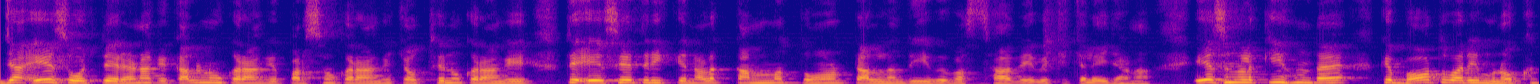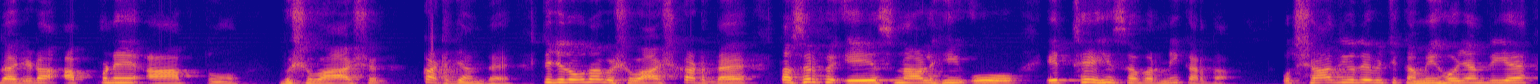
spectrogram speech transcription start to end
ਜਾਂ ਇਹ ਸੋਚਦੇ ਰਹਿਣਾ ਕਿ ਕੱਲ ਨੂੰ ਕਰਾਂਗੇ, ਪਰਸੋਂ ਕਰਾਂਗੇ, ਚੌਥੇ ਨੂੰ ਕਰਾਂਗੇ ਤੇ ਇਸੇ ਤਰੀਕੇ ਨਾਲ ਕੰਮ ਤੋਂ ਟਲਣ ਦੀ ਵਿਵਸਥਾ ਦੇ ਵਿੱਚ ਚਲੇ ਜਾਣਾ। ਇਸ ਨਾਲ ਕੀ ਹੁੰਦਾ ਹੈ ਕਿ ਬਹੁਤ ਵਾਰੀ ਮਨੁੱਖ ਦਾ ਜਿਹੜਾ ਆਪਣੇ ਆਪ ਤੋਂ ਵਿਸ਼ਵਾਸ ਘਟ ਜਾਂਦਾ ਹੈ ਤੇ ਜਦੋਂ ਉਹਦਾ ਵਿਸ਼ਵਾਸ ਘਟਦਾ ਹੈ ਤਾਂ ਸਿਰਫ ਇਸ ਨਾਲ ਹੀ ਉਹ ਇੱਥੇ ਹੀ ਸਬਰ ਨਹੀਂ ਕਰਦਾ। ਉਤਸ਼ਾਹ ਦੀ ਉਹਦੇ ਵਿੱਚ ਕਮੀ ਹੋ ਜਾਂਦੀ ਹੈ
